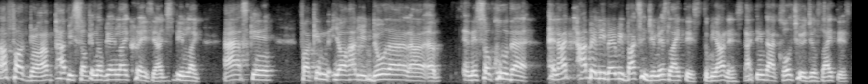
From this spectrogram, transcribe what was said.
I fuck, bro. I I be sucking up game like crazy. I just been like asking, fucking, yo, how do you do that? Uh, uh, and it's so cool that. And I, I believe every boxing gym is like this, to be honest. I think that culture is just like this,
